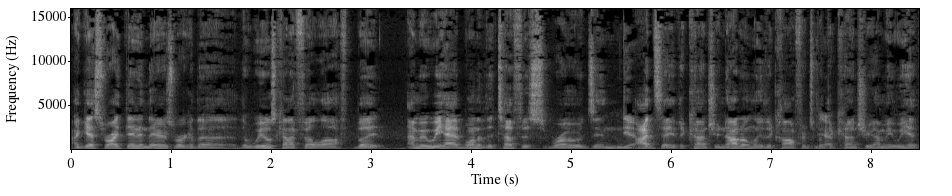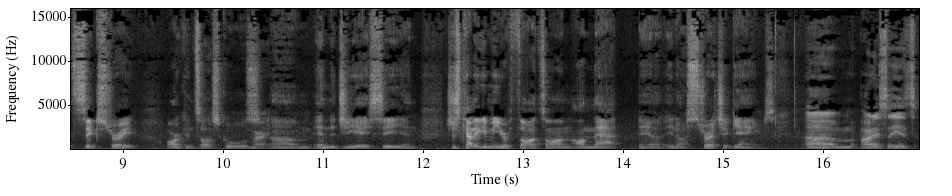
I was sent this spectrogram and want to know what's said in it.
I guess right then and there is where the the wheels kind of fell off. But I mean, we had one of the toughest roads in Yeah. I'd say the country, not only the conference but Yeah. the country. I mean, we had six straight Arkansas schools Right. um, in the GAC, and just kind of give me your thoughts on on that you know, you know stretch of games. Um, honestly, it's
